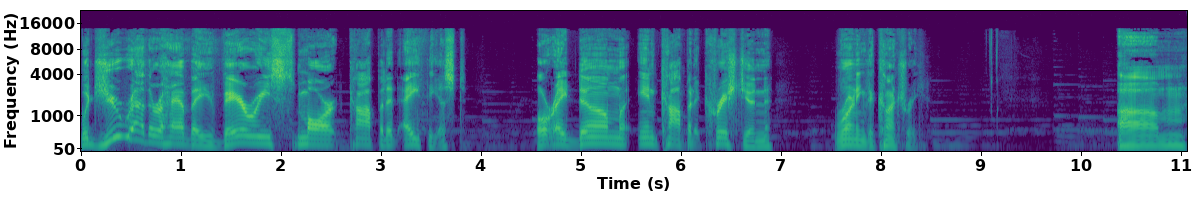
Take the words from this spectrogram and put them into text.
Would you rather have a very smart, competent atheist or a dumb, incompetent Christian running the country? Um,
